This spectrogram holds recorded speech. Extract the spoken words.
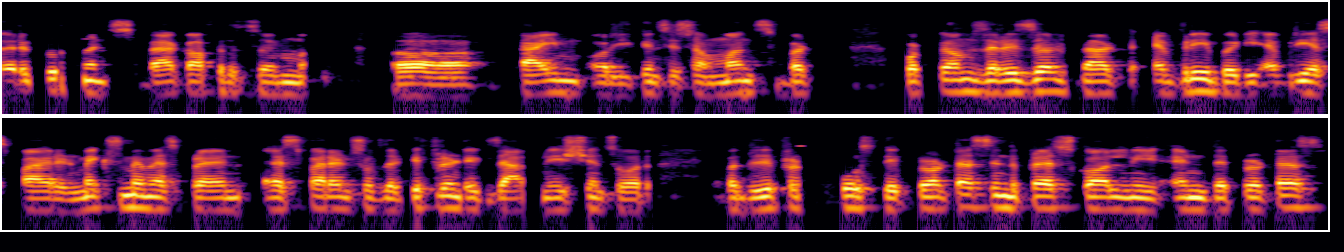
recruitments back after some uh, time or you can say some months. But what comes the result that everybody every aspirant maximum aspirant aspirants of the different examinations or for the different posts they protest in the press colony and they protest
